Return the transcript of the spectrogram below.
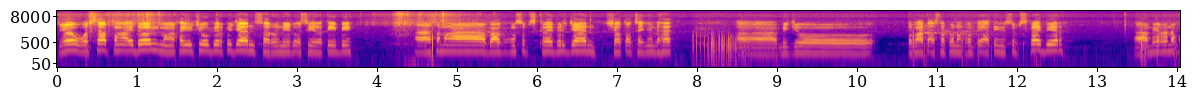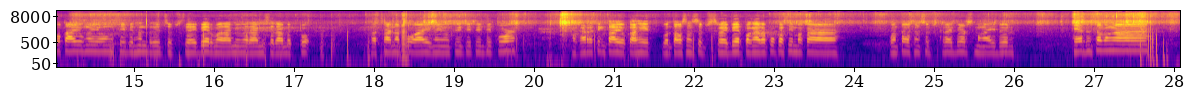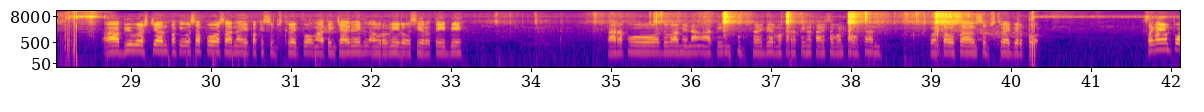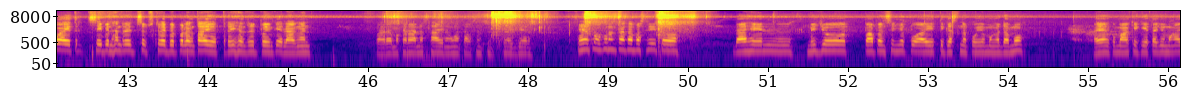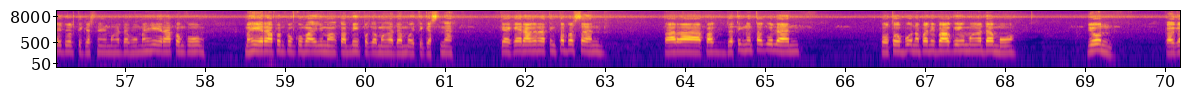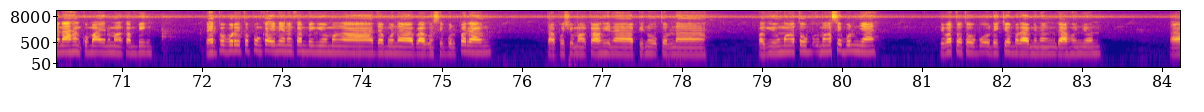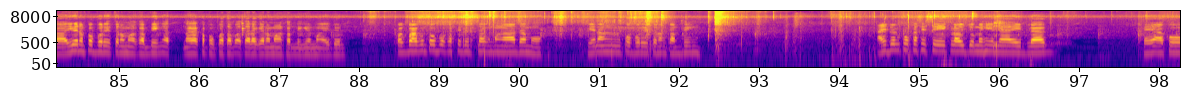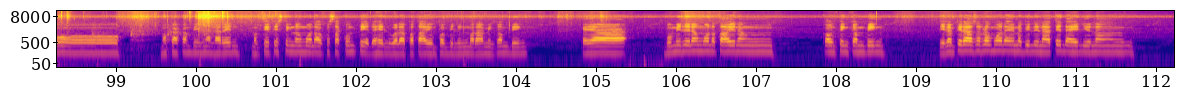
Yo, what's up mga idol, mga ka-YouTuber ko dyan sa Ronilo Osira TV. Ah, sa mga bago kong subscriber dyan, shoutout sa inyo lahat. Ah, medyo tumataas na po ng konti ating subscriber. Ah, meron na po tayo ngayong 700 subscriber. Maraming maraming salamat po. At sana po ay ngayong 2024 makarating tayo kahit 1,000 subscriber. Pangarap po kasi maka 1,000 subscribers mga idol. Kaya dun sa mga Ah, viewers dyan, pakiusap po, sana ay pakisubscribe po ang ating channel, ang Ronilo Osira TV. Para po dumami ng ating subscriber, makarating na tayo sa 1,000. 1,000 subscriber po. Sa ngayon po ay 700 subscriber pa lang tayo, 300 po yung kailangan. Para makaranas tayo ng 1,000 subscriber. Kaya po ako nagtatabas dito, dahil medyo papansin nyo po ay tigas na po yung mga damo. Ayan, kung makikita nyo mga idol, tigas na yung mga damo. Mahirapan kung mahirapan pong kumain yung mga kambing pag ang mga damo ay tigas na. Kaya kailangan nating tabasan para pagdating ng tagulan, tutubo ng panibago yung mga damo, yun, kaganahan kumain ng mga kambing. Dahil paborito pong kainin ng kambing yung mga damo na bagong sibol pa lang, tapos yung mga kahoy na pinutol na pag yung mga tubo, mga sibol niya, di ba tutubo ulit yun, marami ng dahon yun. Ah, yun ang paborito ng mga kambing at nakakapagpataba talaga ng mga kambing yung mga idol. Pag bagong tubo kasi sa mga damo, yan ang paborito ng kambing. Idol ko kasi si Claudio Mahinay vlog. Kaya ako magkakambingan na rin. Magtitesting lang muna ako sa kunti dahil wala pa tayong pambiling maraming kambing. Kaya bumili lang muna tayo ng kaunting kambing. Ilang piraso lang muna yung nabili natin dahil yun lang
